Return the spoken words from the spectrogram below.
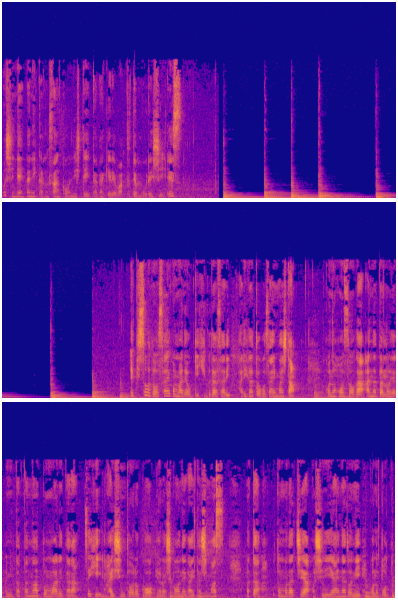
もしね何かの参考にしていただければとても嬉しいです。エピソードを最後までお聞きくださりありがとうございました。この放送があなたのお役に立ったなと思われたら是非配信登録をよろしくお願いいたします。またお友達やお知り合いなどにこのポッド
